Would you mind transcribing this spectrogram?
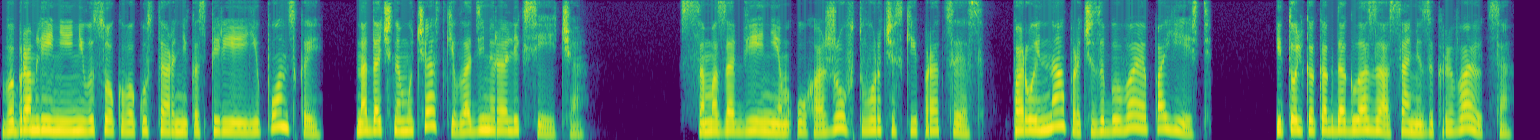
в обрамлении невысокого кустарника спиреи японской на дачном участке Владимира Алексеевича. С самозабвением ухожу в творческий процесс, порой напрочь забывая поесть. И только когда глаза сами закрываются,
